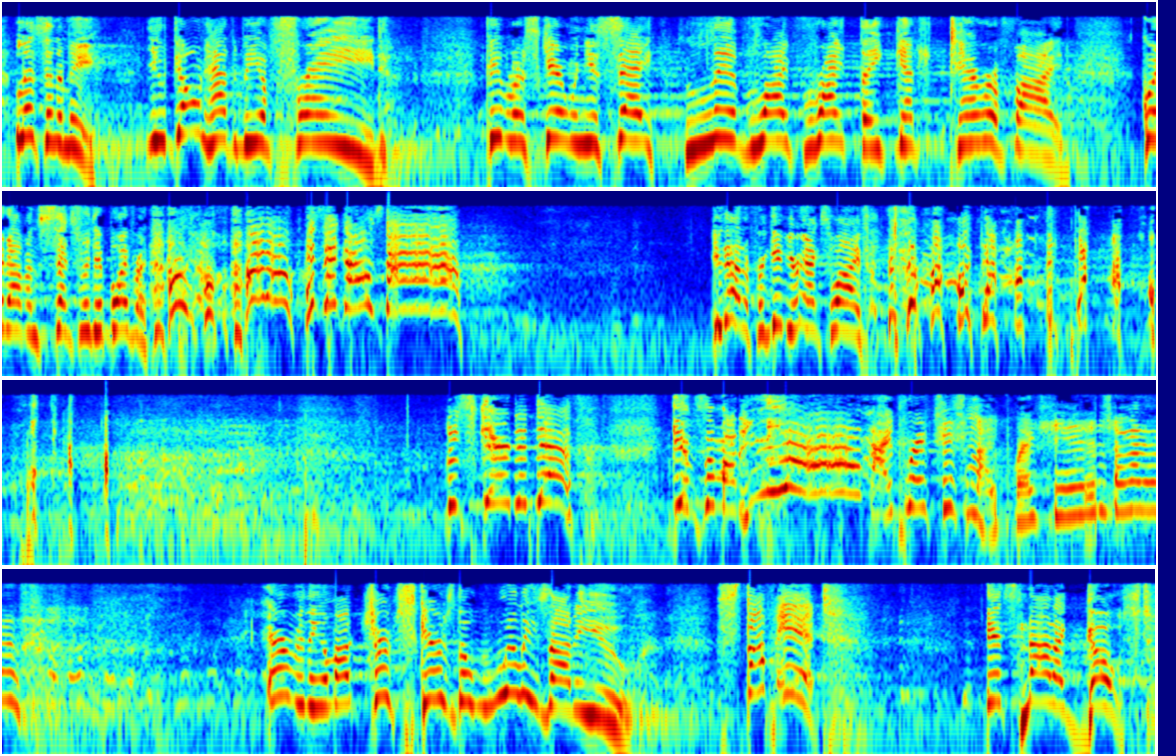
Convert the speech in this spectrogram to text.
listen to me. You don't have to be afraid. People are scared when you say, live life right. They get terrified. Quit having sex with your boyfriend. Oh no, oh no, it's a ghost! Ah! You gotta forgive your ex-wife. no, no, no. They're scared to death. Give somebody, no, my precious, my precious. Everything about church scares the willies out of you. Stop it. It's not a ghost.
